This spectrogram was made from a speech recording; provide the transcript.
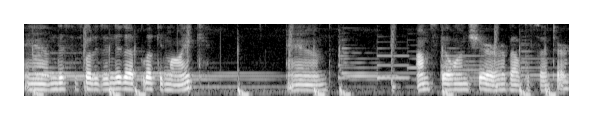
And this is what it ended up looking like. And I'm still unsure about the center.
